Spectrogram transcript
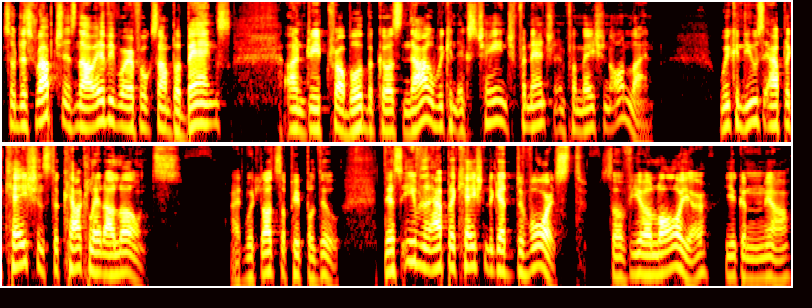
So disruption is now everywhere. For example, banks are in deep trouble because now we can exchange financial information online. We can use applications to calculate our loans, right, which lots of people do. There's even an application to get divorced. So if you're a lawyer, you can, you know,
